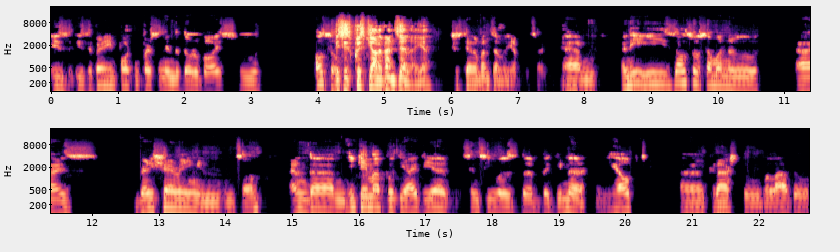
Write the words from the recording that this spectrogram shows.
is is a very important person in the Douro Boys who also this is Cristiano van Zeller, yeah. Cristiano van Zeller, yep. Sorry, yeah. um, and he, he's also someone who uh, is very sharing and, and so on. And um, he came up with the idea since he was the beginner. He helped uh, Crash to Valado,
